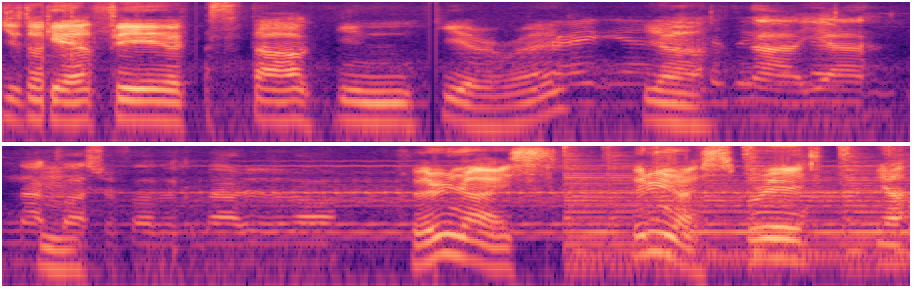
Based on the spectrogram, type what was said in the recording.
You don't get feel stuck in here, right? Right? Yeah. Yeah. Nah, yeah, not Mm. claustrophobic about it at all. Very nice. Very nice. Very yeah.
